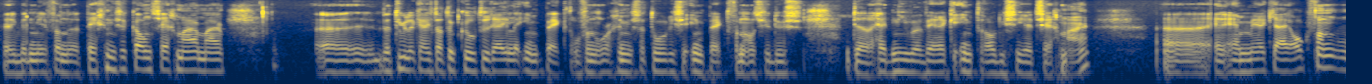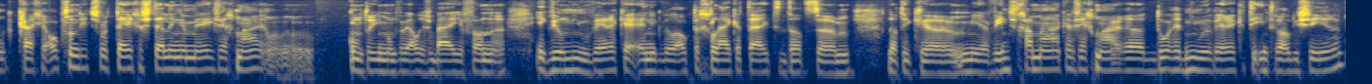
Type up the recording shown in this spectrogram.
eh, je bent meer van de technische kant, zeg maar. Maar eh, natuurlijk heeft dat een culturele impact of een organisatorische impact van als je dus het nieuwe werken introduceert, zeg maar. Eh, en, en merk jij ook van, krijg je ook van dit soort tegenstellingen mee, zeg maar? Komt er iemand wel eens bij je van, eh, ik wil nieuw werken en ik wil ook tegelijkertijd dat, ehm, dat ik eh, meer winst ga maken, zeg maar, eh, door het nieuwe werken te introduceren?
